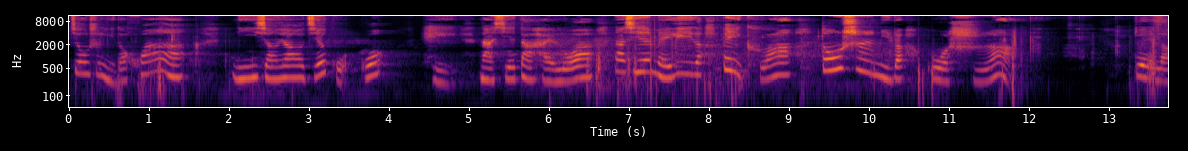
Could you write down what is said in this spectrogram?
就是你的花啊，你想要结果果。嘿，那些大海螺啊，那些美丽的贝壳啊，都是你的果实啊。对了，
